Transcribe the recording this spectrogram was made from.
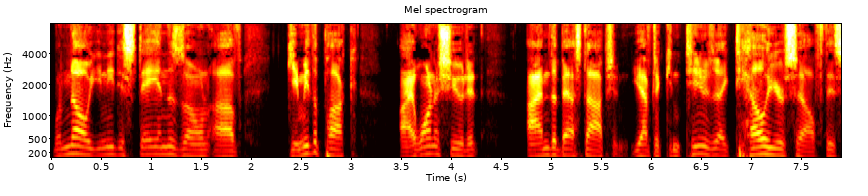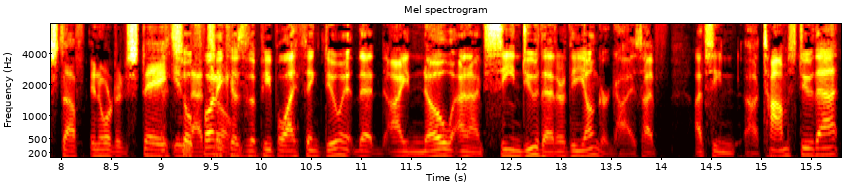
Well, no, you need to stay in the zone of give me the puck. I want to shoot it. I'm the best option. You have to continuously like, tell yourself this stuff in order to stay It's so funny because the people I think do it that I know and I've seen do that are the younger guys. I've I've seen uh, Thomas do that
